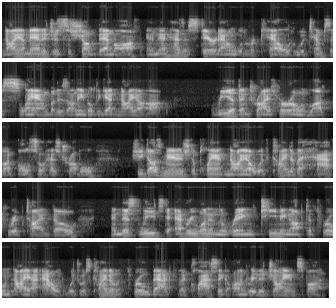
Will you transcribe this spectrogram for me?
Nia manages to shove them off and then has a stare down with Raquel, who attempts a slam but is unable to get Nia up. Rhea then tries her own luck but also has trouble. She does manage to plant Nia with kind of a half riptide though, and this leads to everyone in the ring teaming up to throw Nia out, which was kind of a throwback to the classic Andre the Giant spot.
